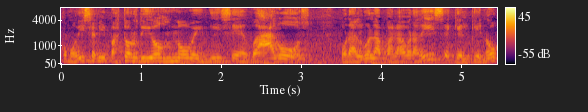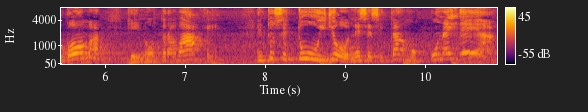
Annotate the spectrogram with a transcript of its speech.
Como dice mi pastor, Dios no bendice vagos. Por algo la palabra dice que el que no coma, que no trabaje. Entonces tú y yo necesitamos una idea.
